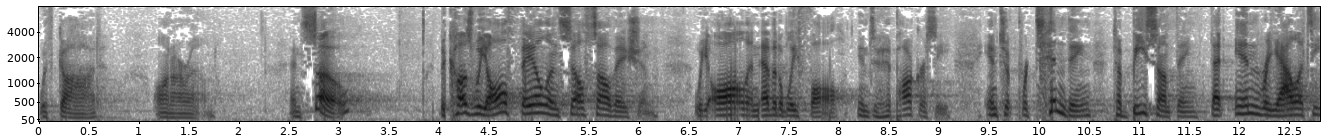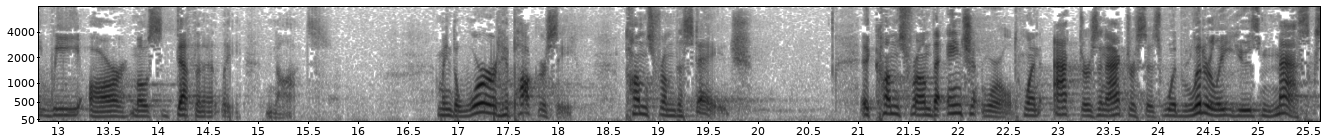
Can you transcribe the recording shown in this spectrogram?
with God on our own. And so, because we all fail in self salvation, we all inevitably fall into hypocrisy, into pretending to be something that in reality we are most definitely not. I mean, the word hypocrisy comes from the stage. It comes from the ancient world when actors and actresses would literally use masks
